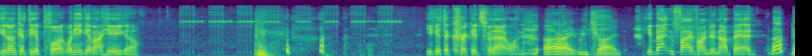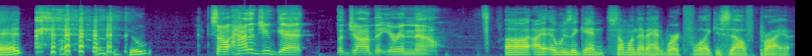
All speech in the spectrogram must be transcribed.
You don't get the applaud. What do you get? Here you go. You get the crickets for that one. All right, we tried. You're batting 500, not bad. Not bad. So, how did you get the job that you're in now? uh, I it was again someone that I had worked for, like yourself, prior.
